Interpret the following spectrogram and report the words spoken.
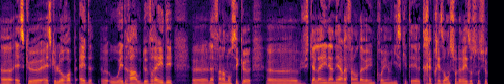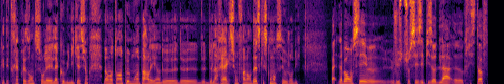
Euh, est-ce que l'Europe aide euh, ou aidera ou devrait aider euh, la Finlande? On sait que jusqu'à l'année dernière, la Finlande avait une première ministre qui était très présente sur les réseaux sociaux, qui était très présente sur la communication. Là, on entend un peu moins parler hein, de, la réaction finlandaise. Qu'est-ce qu'on en sait aujourd'hui? Bah, D'abord, on sait juste sur ces épisodes-là, Christophe,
